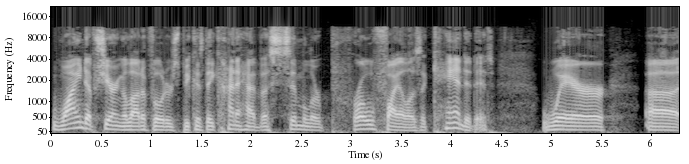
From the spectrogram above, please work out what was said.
wind up sharing a lot of voters because they kind of have a similar profile as a candidate, where. Uh,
